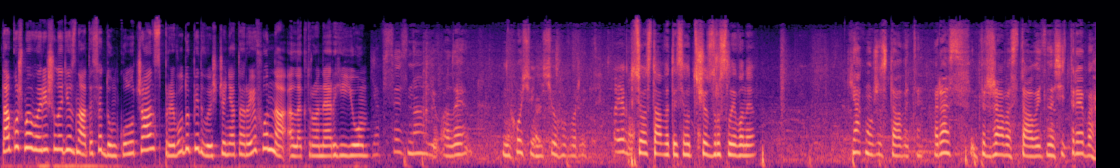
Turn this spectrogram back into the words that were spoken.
Також ми вирішили дізнатися думку лучан з приводу підвищення тарифу на електроенергію. Я все знаю, але не хочу нічого говорити. А як до цього ставитися, от що зросли вони? Як можу ставити? Раз держава ставить, значить треба.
